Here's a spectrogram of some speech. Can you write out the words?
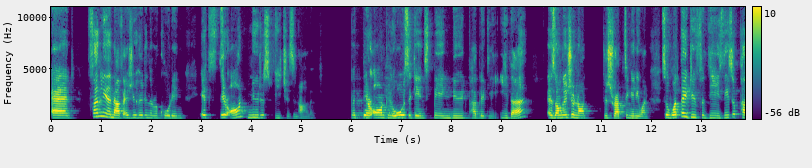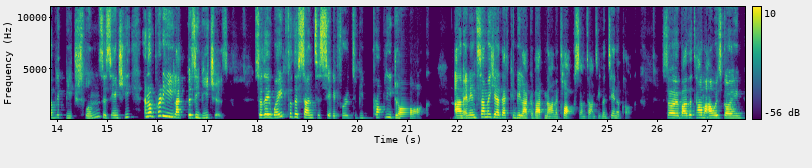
And funnily enough, as you heard in the recording, it's there aren't nudist beaches in Ireland but there aren't laws against being nude publicly either, as long as you're not disrupting anyone. So what they do for these, these are public beach swims essentially, and on pretty like busy beaches. So they wait for the sun to set for it to be properly dark. Um, and in summer here, that can be like about nine o'clock, sometimes even 10 o'clock. So by the time I was going,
